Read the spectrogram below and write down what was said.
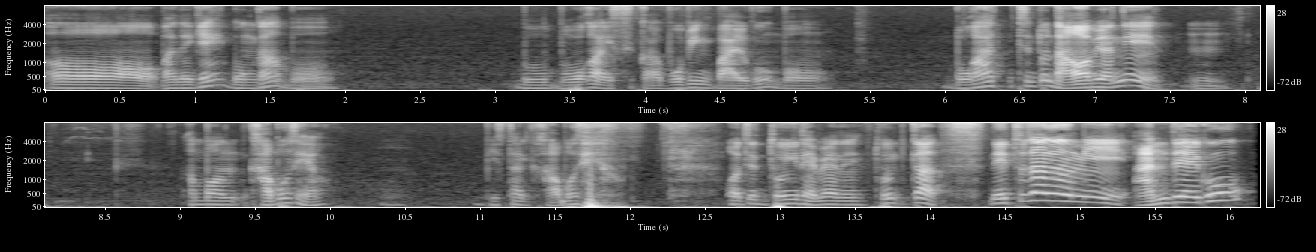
어 만약에 뭔가 뭐뭐 뭐 가 있을까요? 모빙 말고 뭐 뭐가 하여튼 또 나오면은 음, 한번 가보세요. 비슷하게 가보세요. 어쨌든 돈이 되면은 돈, 그러니까 내 투자금이 안 들고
